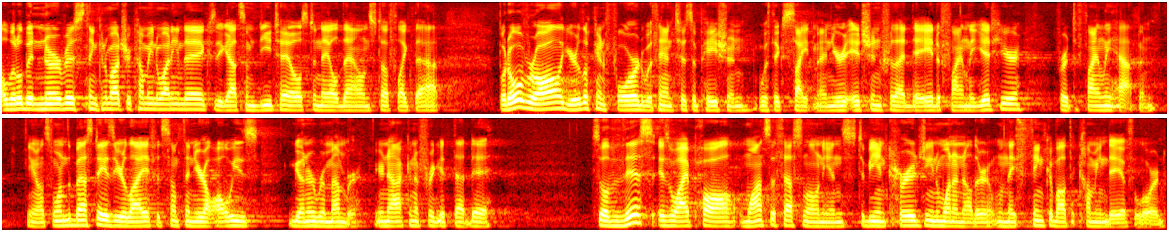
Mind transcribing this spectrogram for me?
a little bit nervous thinking about your coming wedding day because you got some details to nail down, stuff like that. But overall, you're looking forward with anticipation, with excitement. You're itching for that day to finally get here, for it to finally happen. You know, it's one of the best days of your life. It's something you're always going to remember. You're not going to forget that day. So, this is why Paul wants the Thessalonians to be encouraging one another when they think about the coming day of the Lord.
